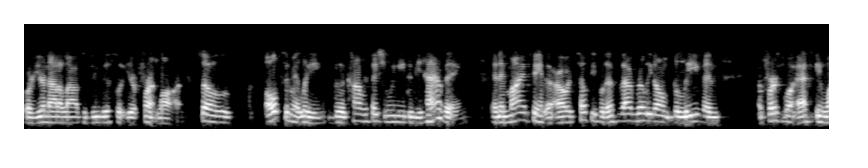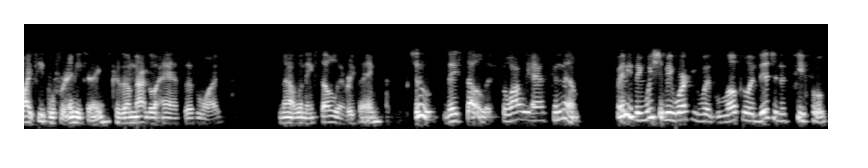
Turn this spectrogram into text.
or you're not allowed to do this with your front lawn. So ultimately, the conversation we need to be having, and in my opinion, I always tell people this: I really don't believe in, first of all, asking white people for anything because I'm not going to ask. That's one. Not when they stole everything. Two, they stole it. So why are we asking them? If anything, we should be working with local indigenous people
